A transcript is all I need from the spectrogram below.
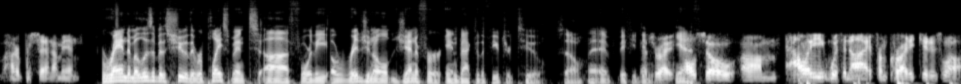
100%. I'm in. Random Elizabeth Shue, the replacement uh, for the original Jennifer in Back to the Future 2. So uh, if, if you didn't, That's right. Yeah. Also, um, Allie with an eye from Karate Kid as well.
